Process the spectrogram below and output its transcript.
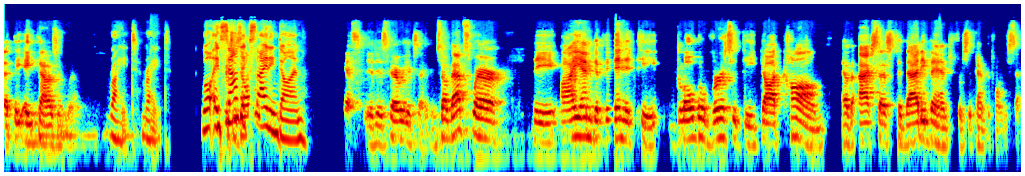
that the 8,000 will. Right, right. Well, it Which sounds exciting, Donn. Yes, it is very exciting. So that's where the I am divinity globalversity.com have access to that event for September 22nd.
